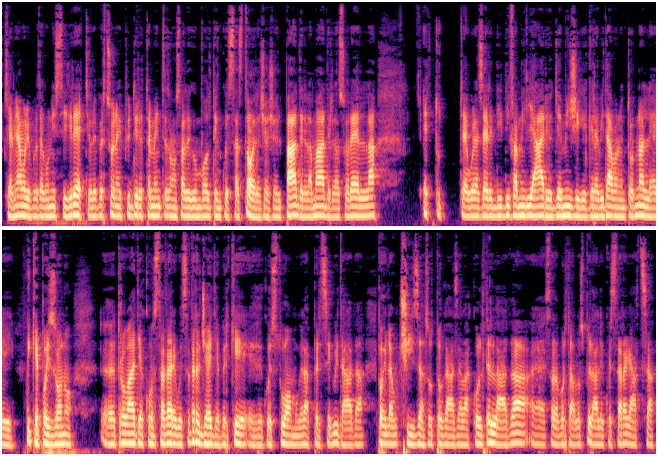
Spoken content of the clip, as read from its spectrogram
chiamiamoli protagonisti diretti o le persone che più direttamente sono state coinvolte in questa storia, cioè c'è il padre, la madre, la sorella e tutta quella serie di, di familiari o di amici che gravitavano intorno a lei e che poi sono eh, trovati a constatare questa tragedia perché eh, quest'uomo che l'ha perseguitata poi l'ha uccisa sotto casa, l'ha coltellata, eh, è stata portata all'ospedale e questa ragazza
